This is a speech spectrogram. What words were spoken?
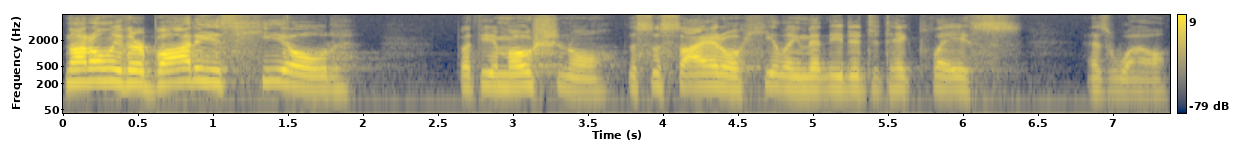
not only their bodies healed, but the emotional, the societal healing that needed to take place as well.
